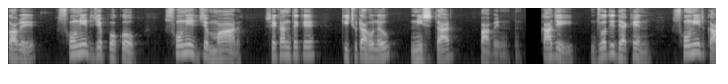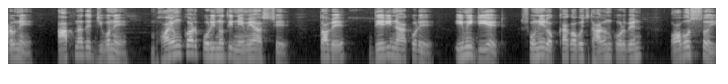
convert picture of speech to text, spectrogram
তবে শনির যে প্রকোপ, শনির যে মার, সেখান থেকে কিছুটা হলেও নিস্তার পাবেন। কাজেই যদি দেখেন শনির কারণে আপনাদের জীবনে ভয়ঙ্কর পরিণতি নেমে আসছে, তবে দেরি না করে ইমিডিয়েট শনি রক্ষা কবচ ধারণ করবেন, অবশ্যই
